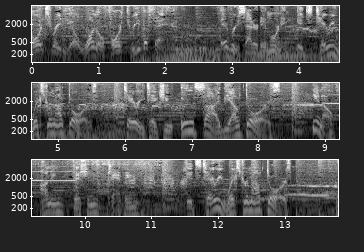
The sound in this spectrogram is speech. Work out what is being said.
Sports Radio 1043 The Fan. Every Saturday morning, it's Terry Wickstrom Outdoors. Terry takes you inside the outdoors. You know, hunting, fishing, camping. It's Terry Wickstrom Outdoors.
